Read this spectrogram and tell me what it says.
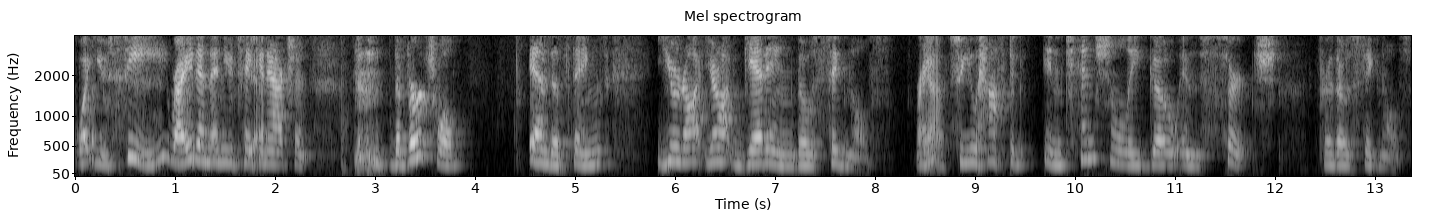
what you see right and then you take yeah. an action the virtual end of things you're not you're not getting those signals right? Yeah. So you have to intentionally go and search for those signals.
